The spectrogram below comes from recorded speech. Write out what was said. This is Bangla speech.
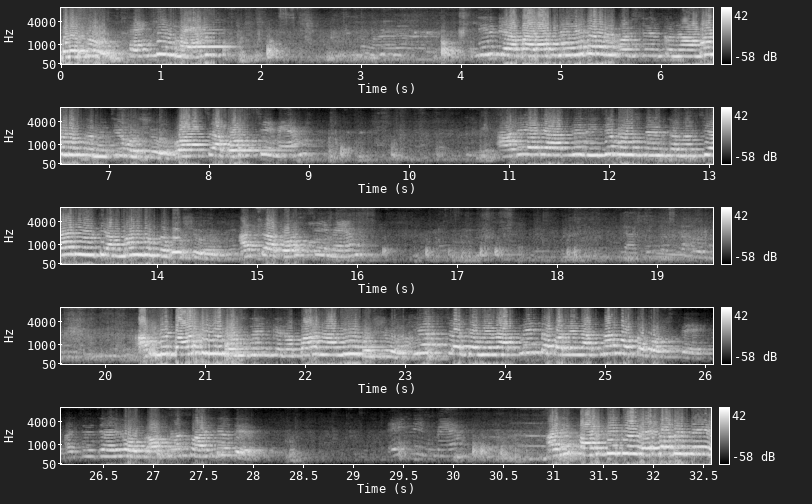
বসুন থ্যাংক ইউ ম্যাম কি ব্যাপার? আপনি এভাবে বসছেন কেন? আমার মতো নিচে বসুন ও আচ্ছা বসছি ম্যাম আরে আরে, আপনি নিচে বসলেন কেন? চেয়ারে উঠে আমার মতো বসুন আচ্ছা বসছি ম্যাম আপনি পা বসলেন কেন? পা নামিয়ে বসুন কি আশ্চর্য ম্যাম আপনি তো বলেন আপনার মতো বসতে। আচ্ছা যাই হোক, আপনার ফাইলটা দেন। আরে কেউ এভাবে দে।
